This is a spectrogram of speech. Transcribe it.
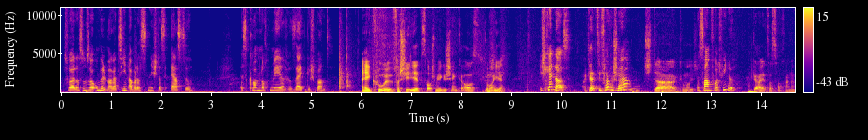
Und zwar das ist unser Umweltmagazin, aber das ist nicht das erste. Es kommen noch mehrere, seid gespannt. Ey, cool. Verschied Jetzt tauschen wir Geschenke aus. Guck mal hier. Ich kenne das. Kennst du die Flagge schon? Ja. Stark. Guck mal. Das haben voll viele. Geil, jetzt hast du auch eine.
